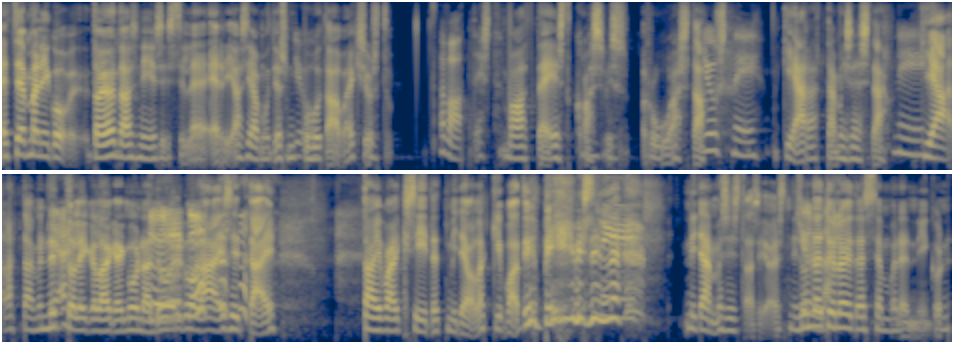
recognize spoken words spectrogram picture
Että sen mä niinku, toi on taas niin siis eri asia, mutta jos nyt Joo. puhutaan vaikka just Vaatteista. Vaatteista, mm. kasvisruuasta, Just niin. kierrättämisestä. Niin. Kierrättäminen. Nyt tuli kyllä oikein kunnan turkulaisittäin. tai vaikka siitä, että miten olla kiva tyyppi ihmisille. Niin niin tämmöisistä asioista. Niin sun Kyllä. täytyy löytää semmoinen niin kuin,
